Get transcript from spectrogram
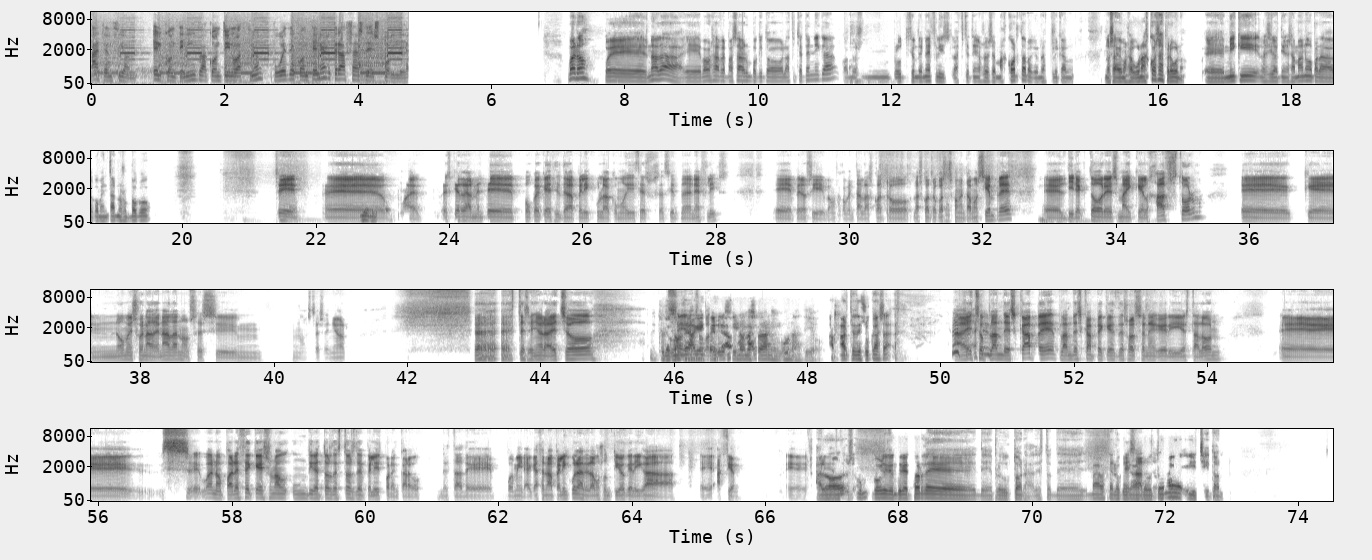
Atención, el contenido a continuación puede contener trazas de spoiler. Bueno, pues nada, eh, vamos a repasar un poquito la ficha técnica. Cuando es producción de Netflix, la ficha técnica suele ser más corta porque no explican, no sabemos algunas cosas, pero bueno, eh, Miki, no sé si la tienes a mano para comentarnos un poco. Sí, eh, bueno, es que realmente poco hay que decir de la película, como dices, siendo de Netflix. Eh, pero sí, vamos a comentar las cuatro, las cuatro cosas comentamos siempre. El director es Michael Halfstorm, eh, que no me suena de nada, no sé si... No, este señor... Eh, este señor ha hecho... Sí, que pelis y no me suena ninguna, tío. Aparte de su casa. Ha hecho Plan de Escape, Plan de Escape que es de Schwarzenegger y Stallone. Eh, bueno, parece que es una, un director de estos de pelis por encargo. De estas de, pues mira, hay que hacer una película, le damos un tío que diga eh, acción. Eh, a los, un, como dice, un director de, de, productora, de estos de va a hacer lo que diga la productora y chitón.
